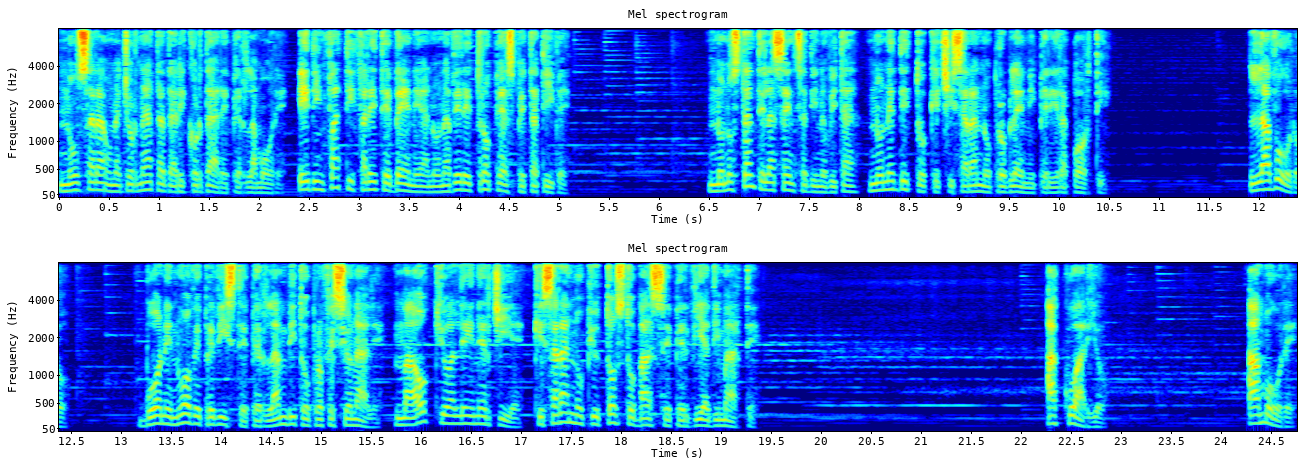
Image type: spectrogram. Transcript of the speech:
Non sarà una giornata da ricordare per l'amore, ed infatti farete bene a non avere troppe aspettative. Nonostante l'assenza di novità, non è detto che ci saranno problemi per i rapporti. Lavoro. Buone nuove previste per l'ambito professionale, ma occhio alle energie, che saranno piuttosto basse per via di Marte. Acquario. Amore.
